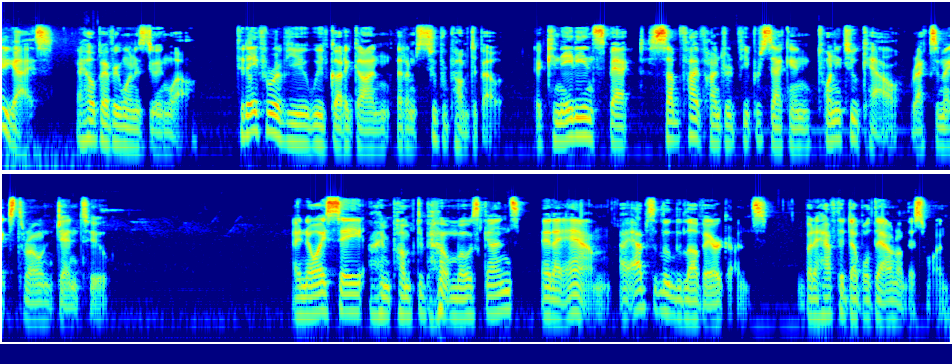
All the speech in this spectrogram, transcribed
Hey guys, I hope everyone is doing well. Today for review, we've got a gun that I'm super pumped about. A Canadian spec sub 500 feet per second 22 cal Reximex Throne Gen 2. I know I say I'm pumped about most guns, and I am. I absolutely love air guns, but I have to double down on this one.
